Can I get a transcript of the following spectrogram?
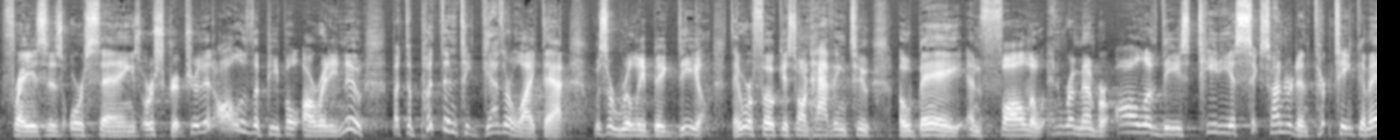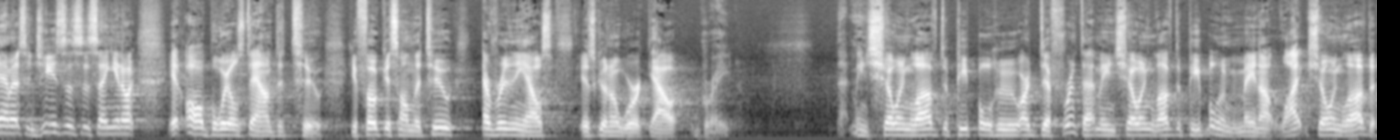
phrases or sayings or scripture that all of the people already knew. But to put them together like that was a really big deal. They were focused on having to obey and follow and remember all of these tedious 613 commandments. And Jesus is saying, you know what? It all boils down to two. You focus on the two, everything else is going to work out great. That means showing love to people who are different. That means showing love to people whom you may not like, showing love to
